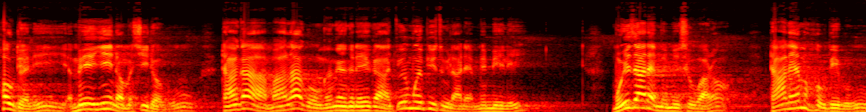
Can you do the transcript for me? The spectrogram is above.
ဟုတ်တယ်လေအမေရင်တော့မရှိတော့ဘူးဒါကမာလာကိုငငယ်ကလေးကကျွေးမွေးပြည့်စုလာတဲ့မေမေလေမွေးစားတဲ့မေမေဆိုပါတော့ဒါလည်းမဟုတ်သေးဘူး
